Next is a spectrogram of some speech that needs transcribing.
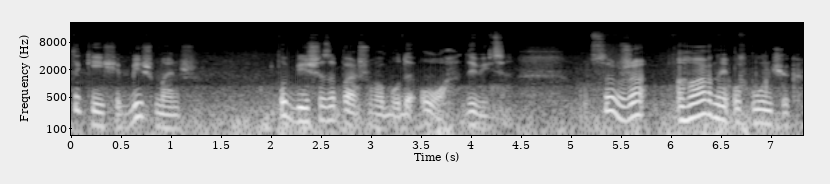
Такий ще більш-менш. Побільше за першого буде. О, дивіться. Це вже гарний окунчик.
